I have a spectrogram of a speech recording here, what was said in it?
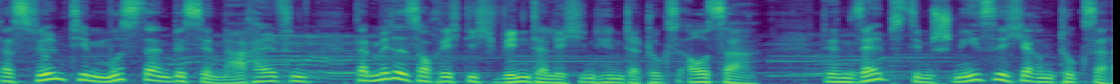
Das Filmteam musste ein bisschen nachhelfen, damit es auch richtig winterlich in Hintertux aussah. Denn selbst im schneesicheren Tuxer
